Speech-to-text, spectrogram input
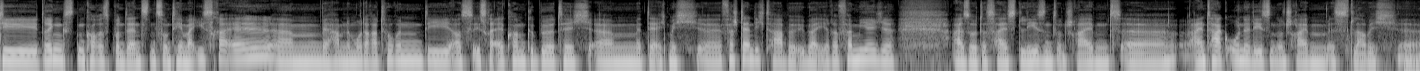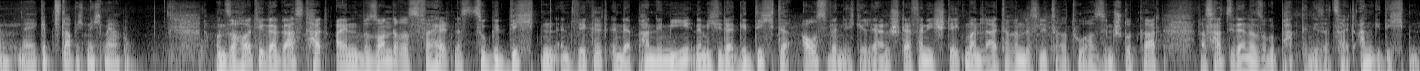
die dringendsten Korrespondenzen zum Thema Israel. Ähm, wir haben eine Moderatorin, die aus Israel kommt, gebürtig, ähm, mit der ich mich äh, verständigt habe über ihre Familie. Also das heißt lesend und schreibend. Äh, ein Tag ohne Lesen und Schreiben ist, glaube ich, nee, gibt es, glaube ich, nicht mehr. Unser heutiger Gast hat ein besonderes Verhältnis zu Gedichten entwickelt in der Pandemie, nämlich wieder Gedichte auswendig gelernt. Stefanie Stegmann, Leiterin des Literaturhauses in Stuttgart. Was hat sie denn da so gepackt in dieser Zeit an Gedichten?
